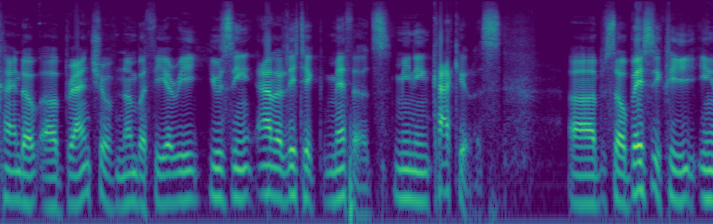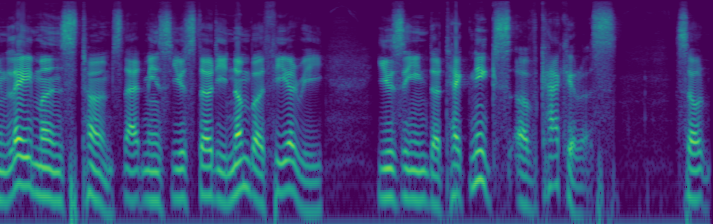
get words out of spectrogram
kind of a branch of number theory using analytic methods, meaning calculus. Uh, so basically, in layman's terms, that means you study number theory using the techniques of calculus. So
